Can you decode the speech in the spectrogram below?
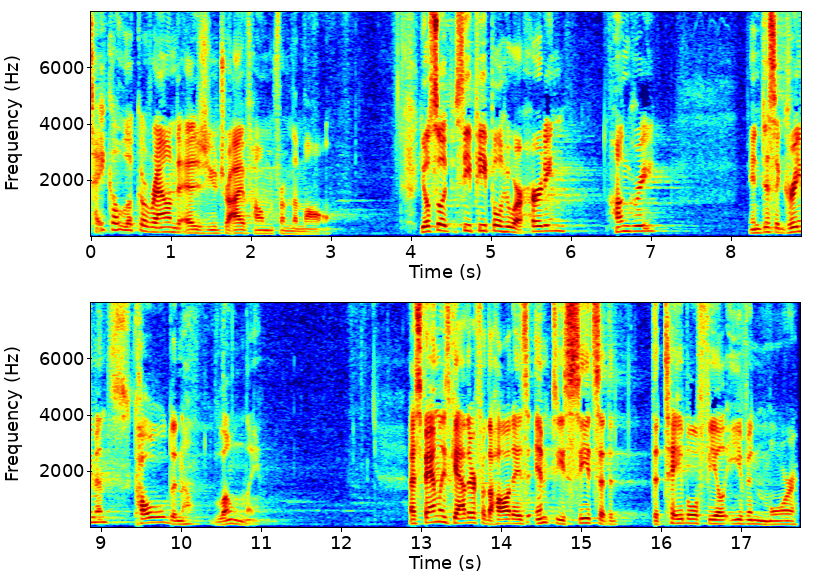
take a look around as you drive home from the mall. You'll see people who are hurting, hungry, in disagreements, cold, and lonely. As families gather for the holidays, empty seats at the, the table feel even more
